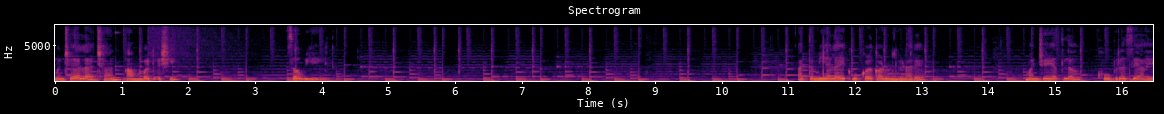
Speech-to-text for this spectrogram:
म्हणजे याला छान आंबट अशी चव येईल. आता मी याला एक उकळ काढून घेणार आहे. म्हणजे यातलं खोबरं जे आहे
